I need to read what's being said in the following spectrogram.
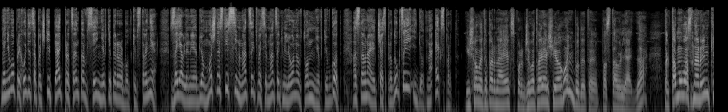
На него приходится почти 5% всей нефтепереработки в стране. Заявленный объем мощности 17-18 миллионов тонн нефти в год. Основная часть продукции идет на экспорт. І що ви тепер на експорт? Животворящий огонь будете поставляти, да? Так там у вас на ринку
